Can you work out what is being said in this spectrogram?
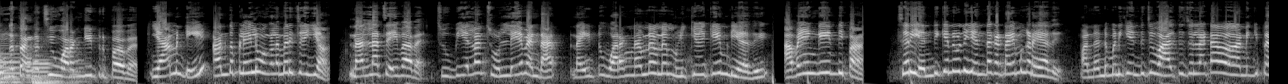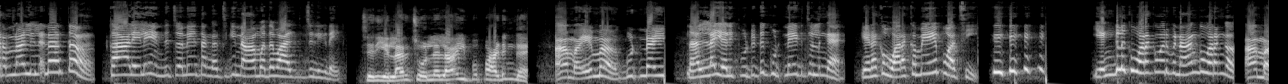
உங்க தங்கச்சி உறங்கிட்டு இருப்பாவ. ஏமண்டி அந்த பிள்ளைல உங்கள மாதிரி செய்யும். நல்லா செய்வாவ. சுபி எல்லாம் சொல்லே வேண்டாம். நைட்டு உறங்கினோம்னா அவனை முழிக்க வைக்கவே முடியாது. அவன் எங்க எந்திப்பான்? சரி எந்திக்கணும்னு எந்த கட்டாயமும் கிடையாது. பன்னெண்டு மணிக்கு எந்திரிச்சு வாழ்த்து சொல்லாட்டா அன்னைக்கு பிறந்தநாள் இல்லைன்னு அர்த்தம். காலையில எந்திரிச்சோன்னே என் தங்கச்சிக்கு நாம தான் வாழ்த்து சொல்லிக்கிறேன். சரி எல்லாரும் சொல்லலாம். இப்ப படுங்க. ஆமா ஏமா குட் நைட் நல்லா எழுப்பி விட்டுட்டு குட் நைட் சொல்லுங்க. எனக்கு உறக்கமே போச்சு. எங்களுக்கு உறக்கம் வருது நாங்க உறங்க ஆமா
